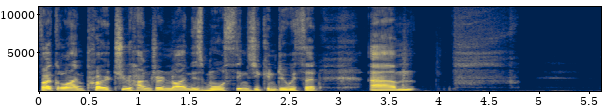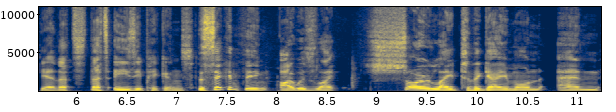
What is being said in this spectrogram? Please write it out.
Vocalign Pro 209, there's more things you can do with it. Um, yeah, that's that's easy pickings. The second thing, I was like so late to the game on, and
